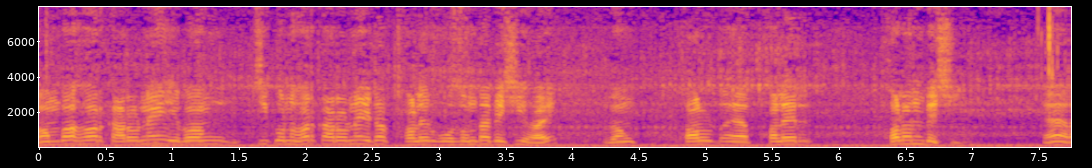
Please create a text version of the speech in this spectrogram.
লম্বা হওয়ার কারণে এবং চিকন হওয়ার কারণে এটা ফলের ওজনটা বেশি হয় এবং ফল ফলের ফলন বেশি। হ্যাঁ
